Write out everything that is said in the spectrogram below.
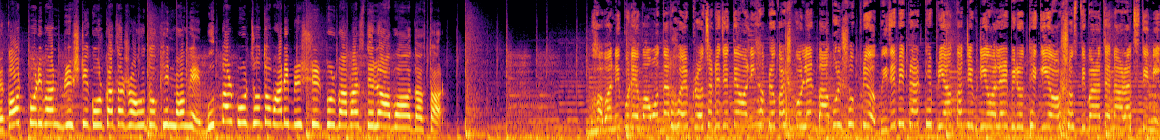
রেকর্ড পরিমাণ বৃষ্টি কলকাতা সহ দক্ষিণবঙ্গে। বুধবার পর্যন্ত ভারী বৃষ্টির পূর্বাভাস দিল আবহাওয়া দফতর। ভবানীপুরে মমতার হয়ে প্রচারে যেতে অনীহা প্রকাশ করলেন বাবুল সুপ্রিয়। বিজেপি প্রার্থী প্রিয়াঙ্কা টিবডিওয়ালের বিরুদ্ধে গিয়ে অস্বস্তি বাড়াতে নারাজ তিনি।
